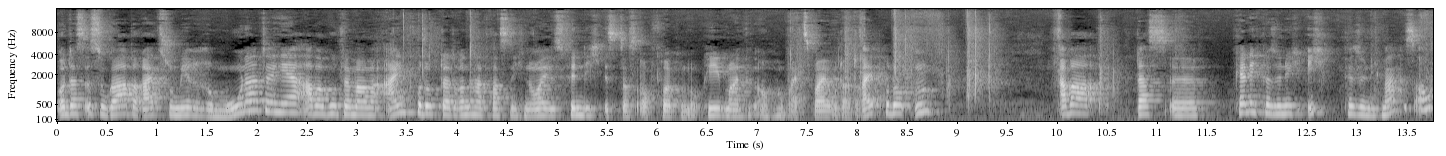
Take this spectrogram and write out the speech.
Und das ist sogar bereits schon mehrere Monate her. Aber gut, wenn man mal ein Produkt da drin hat, was nicht neu ist, finde ich, ist das auch vollkommen okay. Meinetwegen auch mal bei zwei oder drei Produkten. Aber das äh, kenne ich persönlich. Ich persönlich mag es auch.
